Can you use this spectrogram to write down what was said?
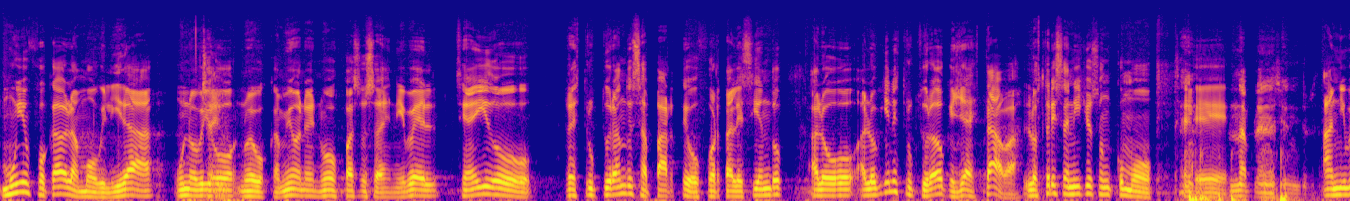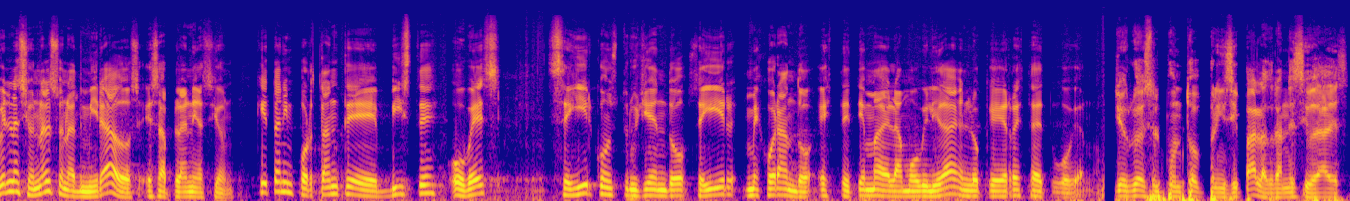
Muy enfocado en la movilidad, uno vio nuevos camiones, nuevos pasos a desnivel, se ha ido reestructurando esa parte o fortaleciendo a lo, a lo bien estructurado que ya estaba. Los tres anillos son como... Eh, una planeación A nivel nacional son admirados esa planeación. ¿Qué tan importante viste o ves seguir construyendo, seguir mejorando este tema de la movilidad en lo que resta de tu gobierno? Yo creo que es el punto principal. Las grandes ciudades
